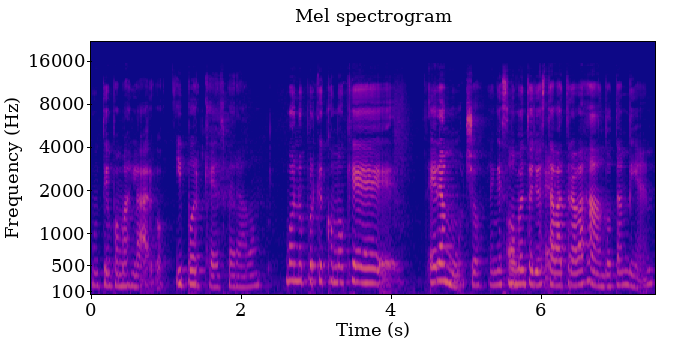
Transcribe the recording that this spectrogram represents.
un tiempo más largo. ¿Y por qué esperaban? Bueno, porque como que era mucho. En ese momento yo estaba trabajando también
